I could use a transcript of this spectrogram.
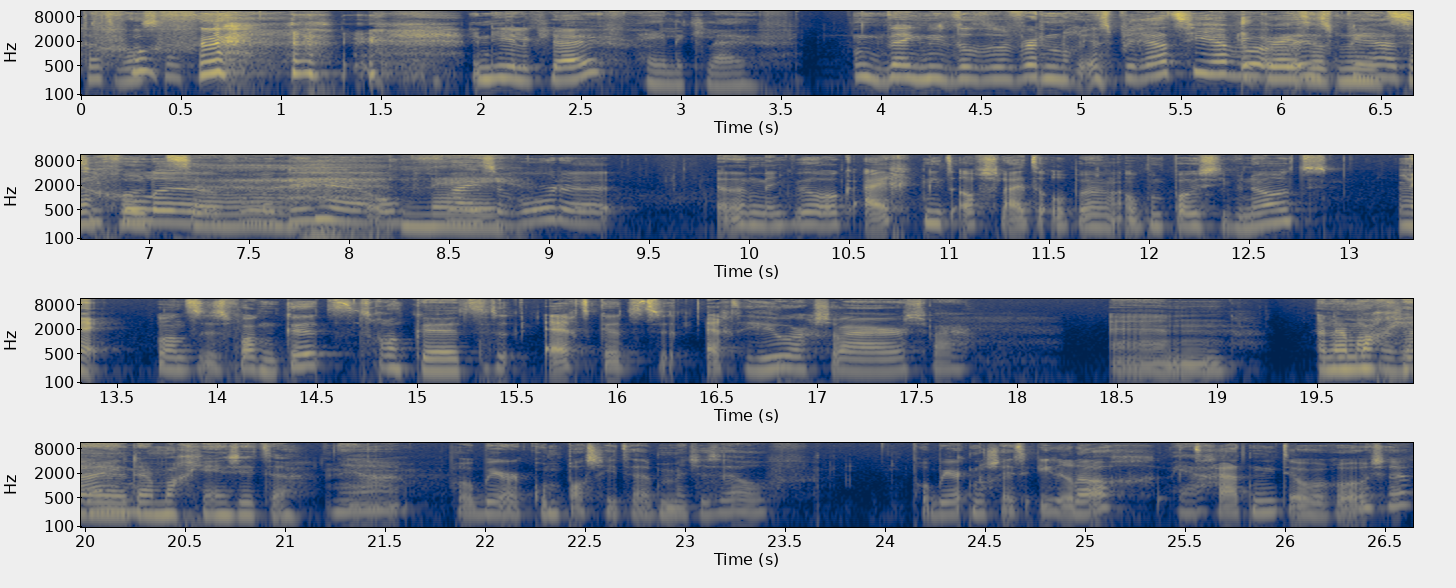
Dat was Oef. het. een heerlijk luif. Hele kluif. Ik denk niet dat we verder nog inspiratie hebben. Ik weet niet Inspiratievolle goed, eh, volle dingen of nee. wijze woorden. En ik wil ook eigenlijk niet afsluiten op een, op een positieve noot. Nee, Want het is fucking kut. het is gewoon kut. Het is echt kut. Het is echt heel erg zwaar. Zwaar. En En daar mag je, daar mag je in zitten. ja, probeer compassie te hebben met jezelf. Probeer ik nog steeds iedere dag. Ja. Het gaat niet over rozen.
